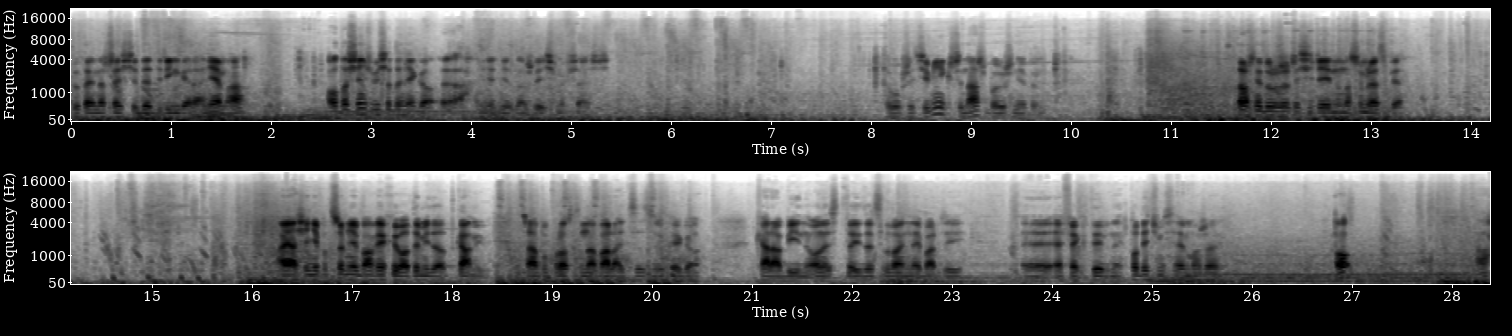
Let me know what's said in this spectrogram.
Tutaj na szczęście Deadringera nie ma. O, dosięćmy się do niego. Ach, nie, nie zdążyliśmy wsiąść. To był przeciwnik czy nasz? Bo już nie wiem. Strasznie dużo rzeczy się dzieje na naszym respie. A ja się niepotrzebnie bawię chyba tymi dodatkami. Trzeba po prostu nawalać ze zwykłego karabinu. On jest tutaj zdecydowanie najbardziej e, efektywny. Podejdźmy sobie może... O! Ach,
